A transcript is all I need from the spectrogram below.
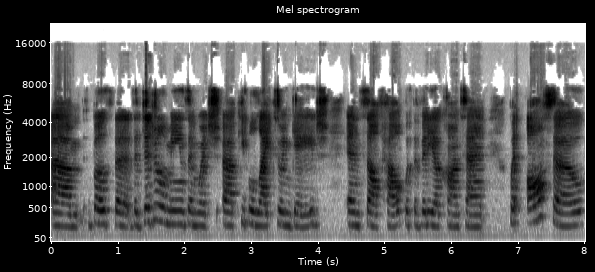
um, both the, the digital means in which uh, people like to engage in self help with the video content, but also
